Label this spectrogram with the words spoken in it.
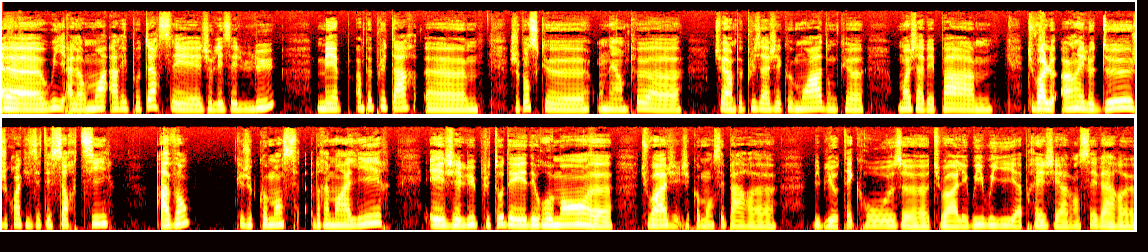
Euh, oui, alors moi, Harry Potter, c'est, je les ai lus, mais un peu plus tard. Je pense que on est un peu, tu es un peu plus âgé que moi, donc moi, j'avais pas, tu vois, le 1 et le 2, je crois qu'ils étaient sortis avant que je commence vraiment à lire. Et j'ai lu plutôt des, romans, tu vois, j'ai commencé par Bibliothèque Rose, euh, tu vois, les Oui Oui. Après, j'ai avancé vers, euh,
